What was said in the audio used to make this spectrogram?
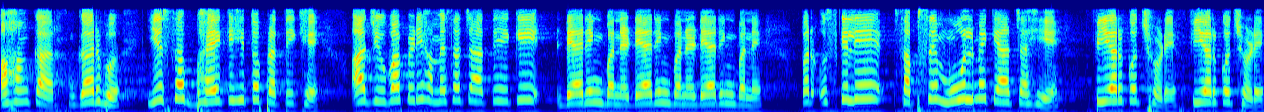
अहंकार गर्भ ये सब भय की ही तो प्रतीक है। आज युवा पीढ़ी हमेशा चाहती है कि डेयरिंग बने डेयरिंग बने डेयरिंग बने पर उसके लिए सबसे मूल में क्या चाहिए? फियर को छोड़े फियर को छोड़े।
